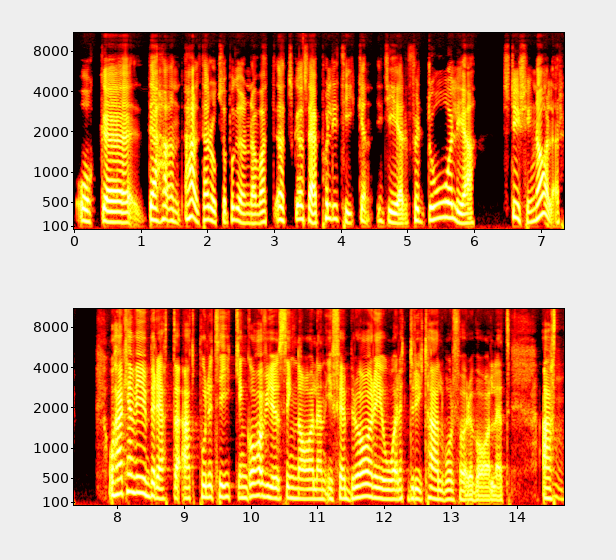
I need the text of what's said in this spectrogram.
och eh, det haltar också på grund av att, att ska jag säga, politiken ger för dåliga styrsignaler. Och här kan vi ju berätta att politiken gav ju signalen i februari i år, ett drygt halvår före valet, att mm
